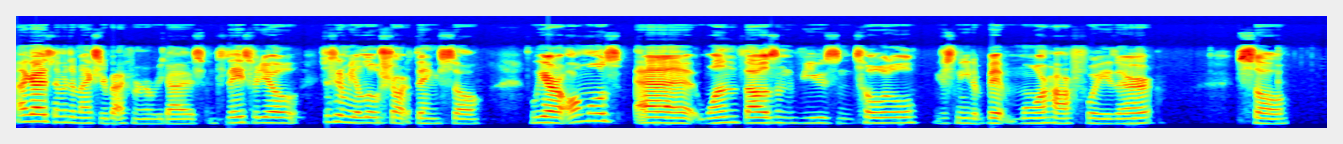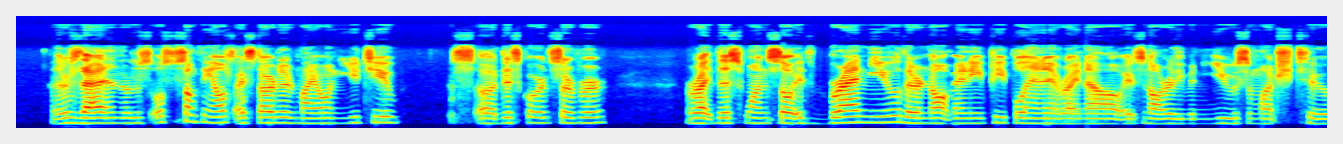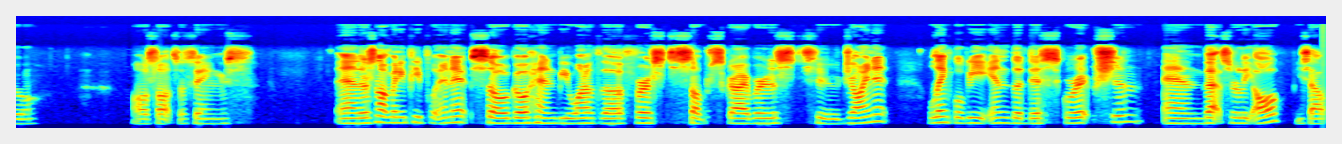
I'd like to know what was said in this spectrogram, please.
Hi guys, I'm Max here back from Remember guys. In today's video, just gonna be a little short thing. So, we are almost at 1,000 views in total. We just need a bit more halfway there. So, there's that, and there's also something else. I started my own YouTube uh, Discord server. Right, this one. So it's brand new. There are not many people in it right now. It's not really been used much to all sorts of things and there's not many people in it so go ahead and be one of the first subscribers to join it. Link will be in the description. And that's really all. Peace out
